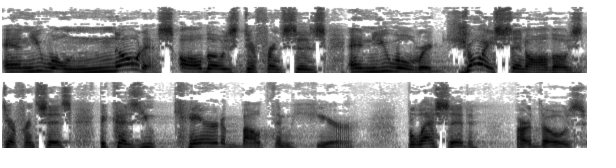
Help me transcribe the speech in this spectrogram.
And you will notice all those differences and you will rejoice in all those differences because you cared about them here. Blessed are those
